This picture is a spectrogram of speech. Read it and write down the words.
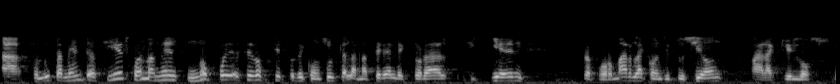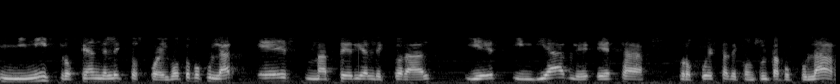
Absolutamente así es, Juan Manuel. No puede ser objeto de consulta la materia electoral si quieren reformar la constitución para que los ministros sean electos por el voto popular, es materia electoral y es inviable esa propuesta de consulta popular.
